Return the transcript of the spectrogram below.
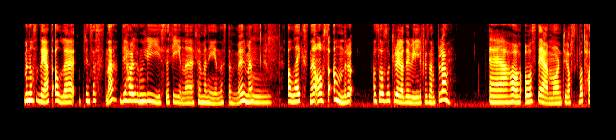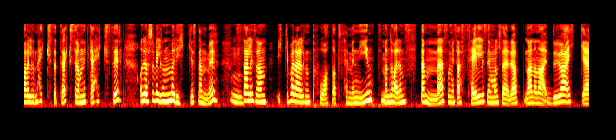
Men også det at alle prinsessene de har sånn lyse, fine, feminine stemmer. Mens alle heksene, og også andre, altså også Cruella de Vil, for eksempel, da, Eh, og stemoren til Askepott har veldig sånn heksetrekk, selv om de ikke er hekser. Og de har også veldig sånn mørke stemmer. Så det er sånn, ikke bare er det liksom påtatt feminint, men du har en stemme som i seg selv symboliserer at nei, nei, nei, du er ikke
